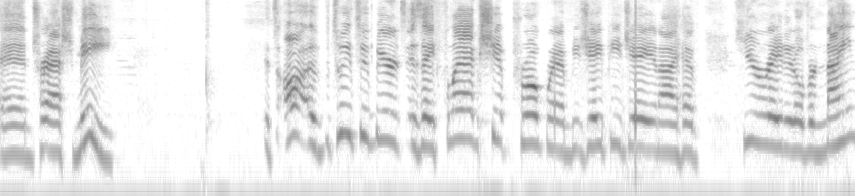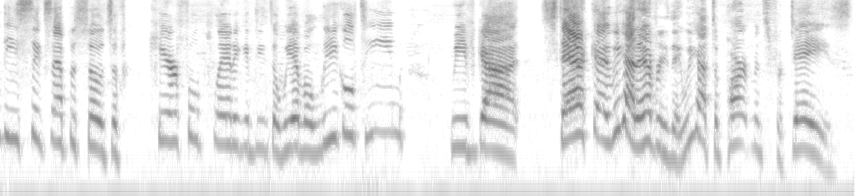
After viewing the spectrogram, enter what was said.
and trash me. It's all between two beards is a flagship program. JPJ and I have curated over 96 episodes of careful planning and detail. We have a legal team. We've got stack. We got everything. We got departments for days.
